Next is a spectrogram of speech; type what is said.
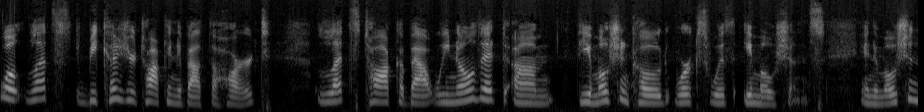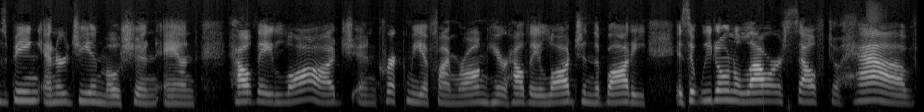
Well, let's because you're talking about the heart let's talk about we know that um, the emotion code works with emotions, and emotions being energy and motion, and how they lodge, and correct me if I'm wrong here, how they lodge in the body is that we don't allow ourselves to have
